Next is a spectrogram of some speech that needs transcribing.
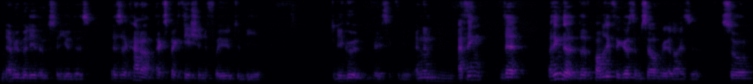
and everybody looks at you. There's there's a kind of expectation for you to be to be good, basically. And then Mhm. I think that I think the, the public figures themselves realize it. So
